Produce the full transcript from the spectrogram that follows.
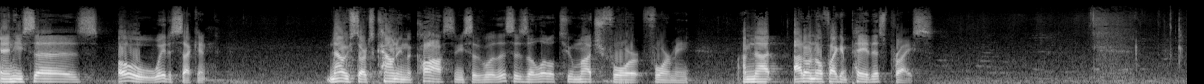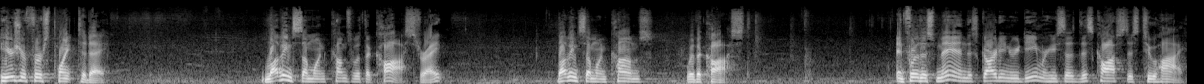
And he says, Oh, wait a second. Now he starts counting the costs and he says, Well, this is a little too much for, for me. I'm not, I don't know if I can pay this price. Here's your first point today. Loving someone comes with a cost, right? Loving someone comes with a cost. And for this man, this guardian redeemer, he says this cost is too high.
